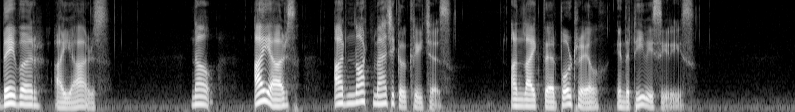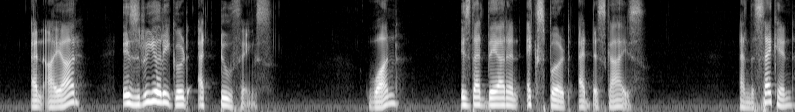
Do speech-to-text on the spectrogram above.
They were Ayars. Now, Ayars are not magical creatures, unlike their portrayal in the TV series. An Ayar is really good at two things. One is that they are an expert at disguise, and the second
